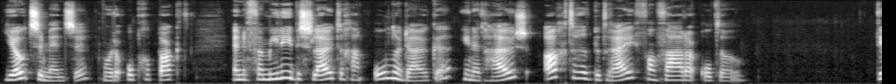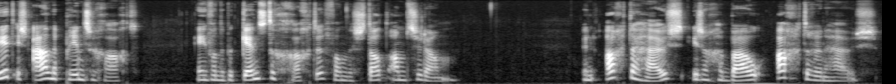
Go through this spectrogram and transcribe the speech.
Joodse mensen worden opgepakt en de familie besluit te gaan onderduiken in het huis achter het bedrijf van vader Otto. Dit is aan de Prinsengracht, een van de bekendste grachten van de stad Amsterdam. Een achterhuis is een gebouw achter een huis.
